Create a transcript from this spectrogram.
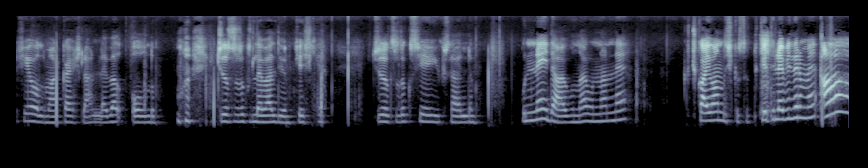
şey oldum arkadaşlar. Level oldum. 339 level diyorum keşke. 339 şey yükseldim. Bu neydi abi bunlar? Bunlar ne? Küçük hayvan dışkısı. Tüketilebilir mi? Aa!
